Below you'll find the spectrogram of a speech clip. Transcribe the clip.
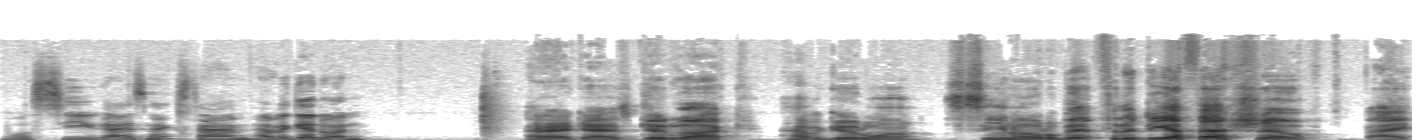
we'll see you guys next time. Have a good one. All right, guys. Good luck. Have a good one. See you in a little bit for the DFS show. Bye.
